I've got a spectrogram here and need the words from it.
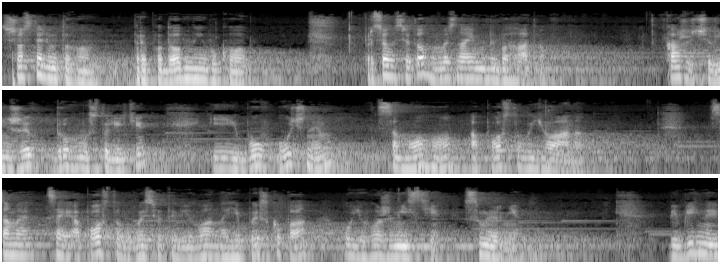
6 лютого преподобний Вукол. Про цього святого ми знаємо небагато. Кажуть, що він жив в другому столітті і був учнем самого апостола Йоанна. Саме цей апостол висвятив його на єпископа у його ж місті Смирні. Біблійні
